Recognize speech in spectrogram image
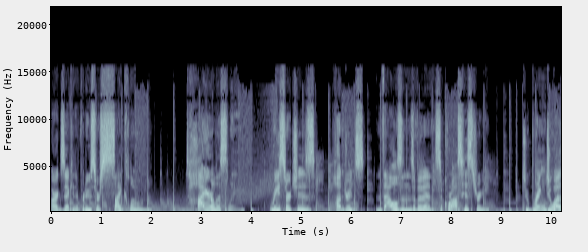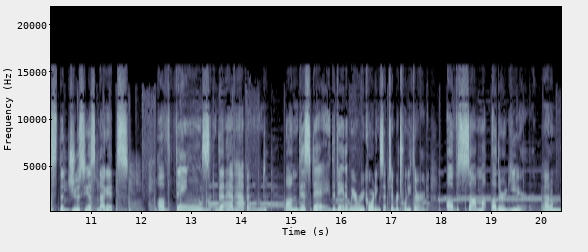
our executive producer Cyclone tirelessly researches hundreds and thousands of events across history to bring to us the juiciest nuggets of things that have happened on this day, the day that we were recording, September 23rd, of some other year. Adam,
